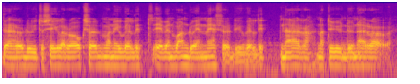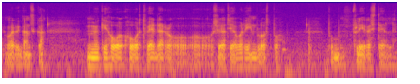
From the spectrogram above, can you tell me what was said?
där är du ute och seglar och också man är ju väldigt, även var du än är så är du ju väldigt nära naturen, du är nära, var det ganska mycket hårt väder och, och, och, så att jag var inblåst på, på flera ställen.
